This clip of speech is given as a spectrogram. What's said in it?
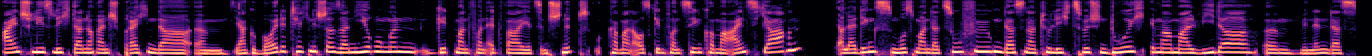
einschließlich dann noch entsprechender ähm, ja, gebäudetechnischer Sanierungen, geht man von etwa jetzt im Schnitt, kann man ausgehen von 10,1 Jahren. Allerdings muss man dazu fügen, dass natürlich zwischendurch immer mal wieder, ähm, wir nennen das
